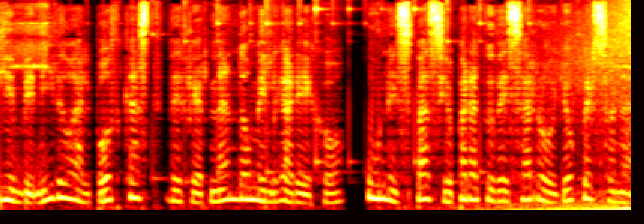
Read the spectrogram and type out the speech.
Bienvenido al podcast de Fernando Melgarejo, un espacio para tu desarrollo personal.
